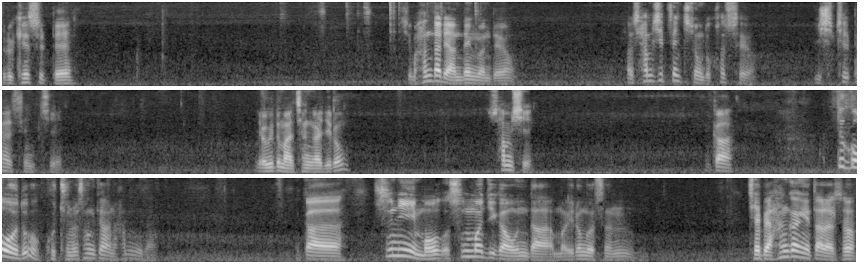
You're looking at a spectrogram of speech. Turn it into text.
이렇게 했을 때 지금 한 달이 안 된 건데요. 한 30cm 정도 컸어요. 27, 8cm. 여기도 마찬가지로 30. 그러니까 뜨거워도 고추는 성장을 합니다. 그러니까 순이 뭐 순머지가 온다 뭐 이런 것은 재배 한강에 따라서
